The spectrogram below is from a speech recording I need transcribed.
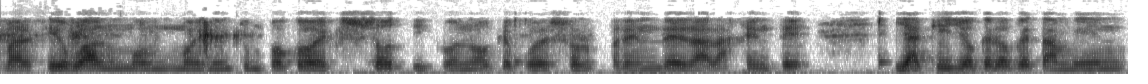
Parece igual un, movimiento un poco exótico, ¿no? Que puede sorprender a la gente. Y aquí yo creo que también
